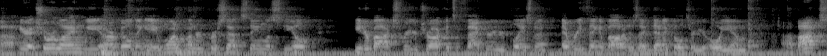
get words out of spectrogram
uh, here at Shoreline we are building a 100% stainless steel heater box for your truck. It's a factory replacement. Everything about it is identical to your OEM uh, box.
